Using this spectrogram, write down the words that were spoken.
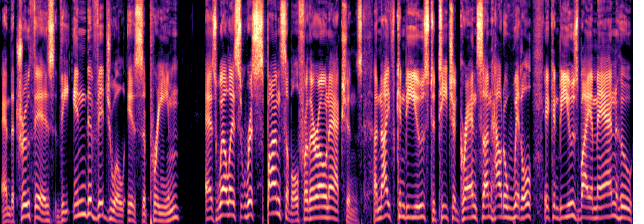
And the truth is, the individual is supreme as well as responsible for their own actions. A knife can be used to teach a grandson how to whittle. It can be used by a man who,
